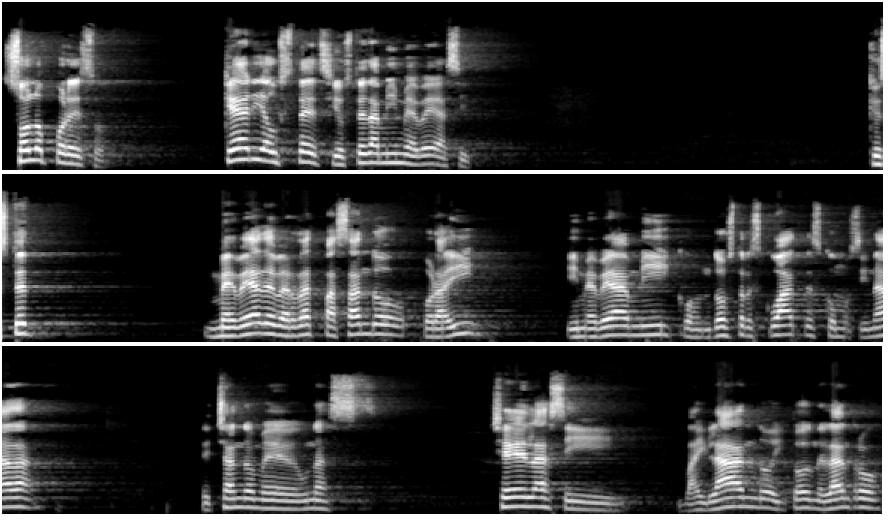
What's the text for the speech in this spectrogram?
Solo por eso. ¿Qué haría usted si usted a mí me ve así? Que usted me vea de verdad pasando por ahí y me vea a mí con dos, tres cuates como si nada, echándome unas chelas y bailando y todo en el antro.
